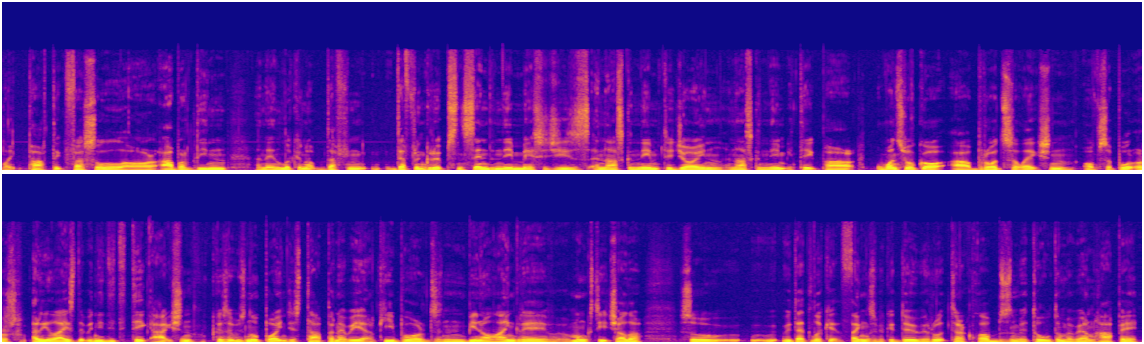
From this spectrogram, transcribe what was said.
like Partick Thistle or Aberdeen, and then looking up different different groups and sending them messages and asking them to join and asking them to take part. Once we've got a broad selection of supporters, I realised that we needed to take action because there was no point just tapping away at our keyboards and being all angry amongst each other. So we did look at things we could do. We wrote to our clubs and we told them we weren't happy.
